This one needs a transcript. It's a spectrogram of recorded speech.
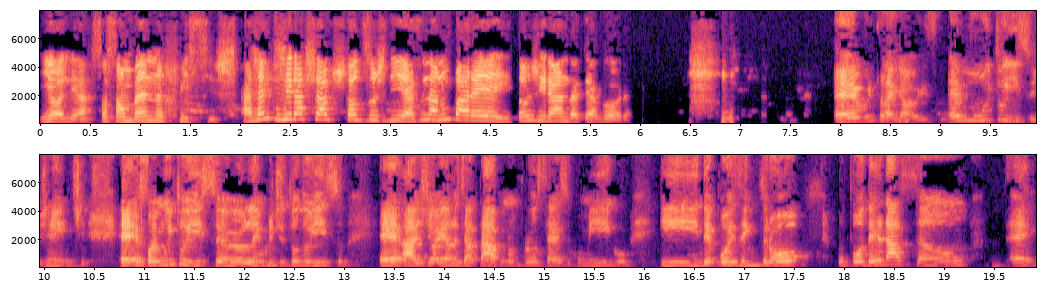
E olha, só são benefícios. A gente gira chaves todos os dias, ainda não parei, estou girando até agora. É muito legal isso. É muito isso, gente. É, foi muito isso. Eu, eu, lembro de tudo isso. É, a Joia ela já estava num processo comigo e depois entrou o poder da ação. É,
